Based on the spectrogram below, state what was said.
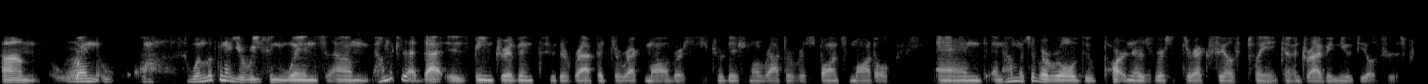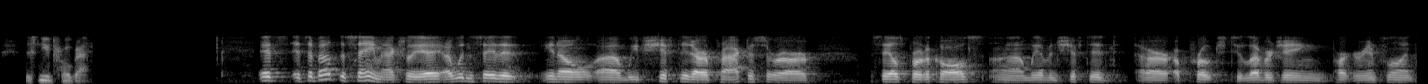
Um, when looking at your recent wins, um, how much of that that is being driven through the rapid direct model versus traditional rapid response model? And and how much of a role do partners versus direct sales play in kind of driving new deals through this new program? It's it's about the same, actually. I wouldn't say that, you know, uh, we've shifted our practice or our sales protocols. Um, we haven't shifted our approach to leveraging partner influence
